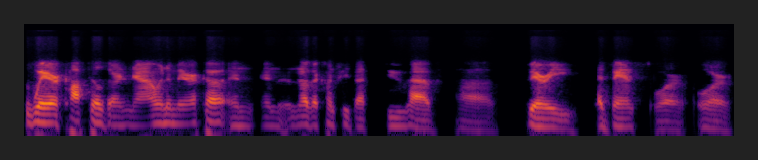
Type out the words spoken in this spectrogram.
where cocktails are now in America and, and in other countries that do have uh, very advanced or or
